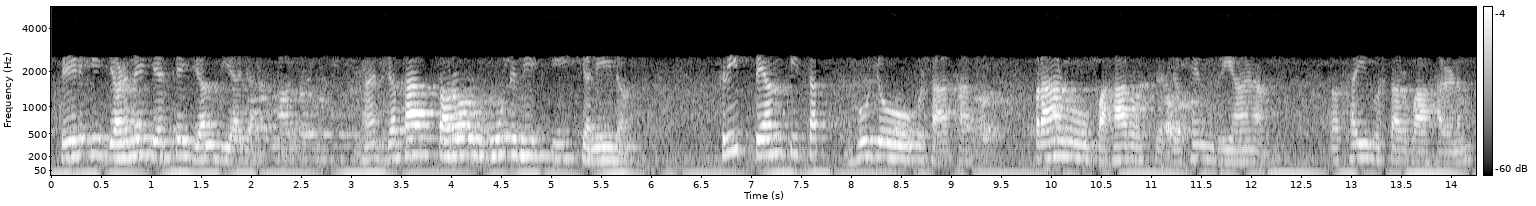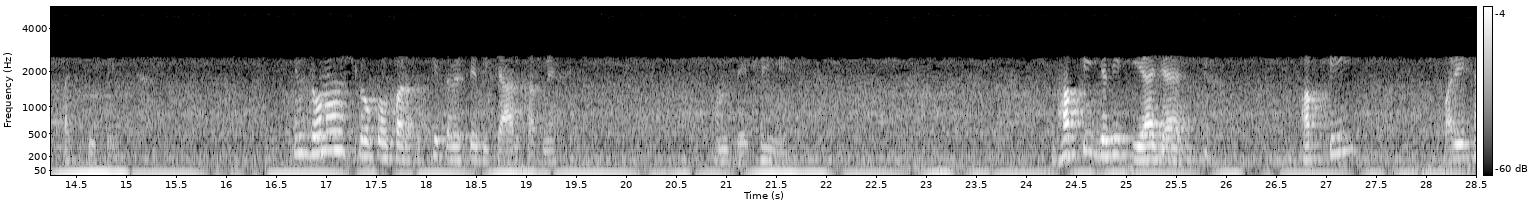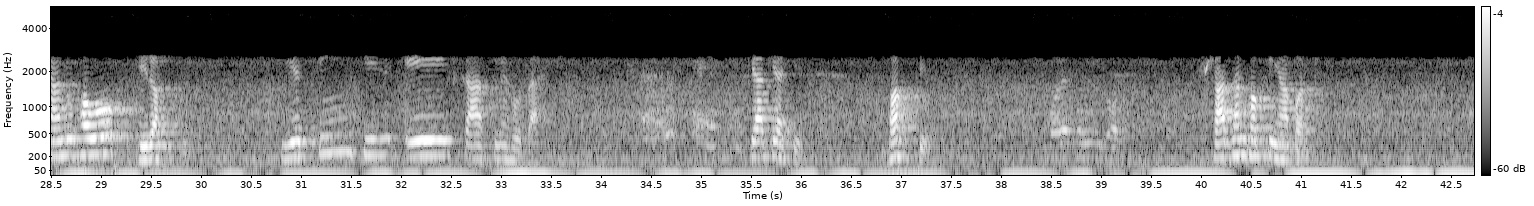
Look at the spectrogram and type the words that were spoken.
पेड़ की जड़ में जैसे जल दिया जाए जथा तरो मूल नीति चलीन। श्रीप्यंती तत्भुजो शाखा प्राणो बहारो से जथेन्द्रियाणा तथैव सर्वाहरणम अच्युते इन दोनों श्लोकों पर अच्छी तरह से विचार करने से हम देखेंगे भक्ति यदि किया जाए, भक्ति परेशानुभव विरक्ति। ये तीन चीज़ एक साथ में होता है। क्या क्या चीज़? भक्ति। साधन भक्ति यहाँ पर।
